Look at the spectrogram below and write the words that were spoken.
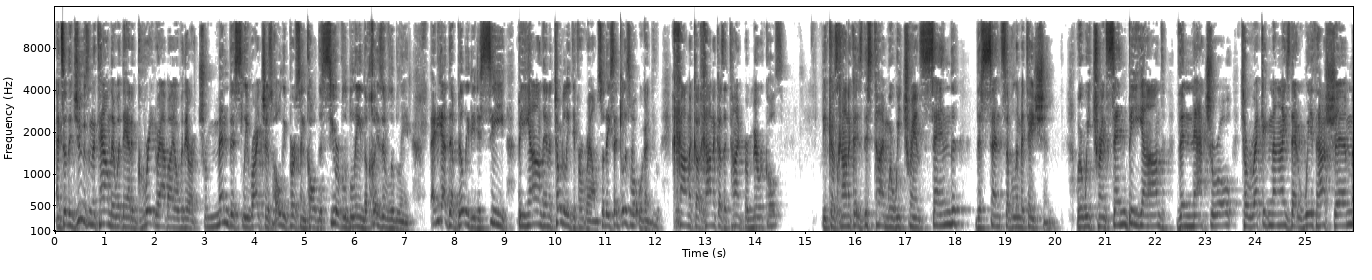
And so the Jews in the town, they, they had a great rabbi over there, a tremendously righteous, holy person called the Seer of Lublin, the Chayz of Lublin. And he had the ability to see beyond in a totally different realm. So they said, listen what we're going to do. Hanukkah, Hanukkah is a time for miracles because Hanukkah is this time where we transcend the sense of limitation where we transcend beyond the natural to recognize that with Hashem,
